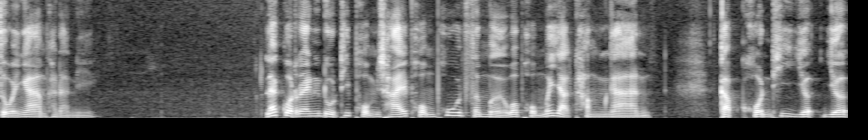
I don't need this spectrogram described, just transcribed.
สวยงามขนาดนี้ และกฎแรงดึงดูดที่ผมใช้ผมพูดเสมอว่าผมไม่อยากทำงานกับคนที่เยอะ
